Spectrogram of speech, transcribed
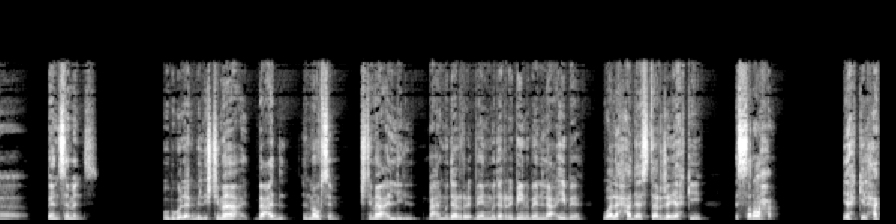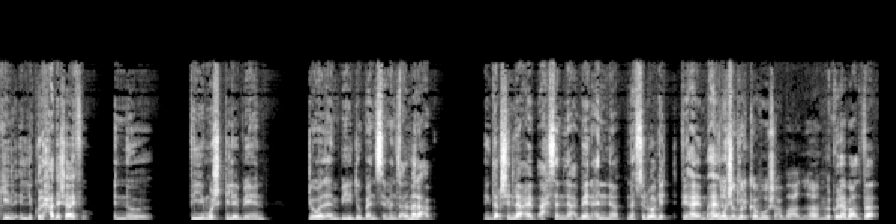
آه بين سيمنز. وبقول لك بالاجتماع بعد الموسم اجتماع اللي مع المدرب بين المدربين وبين اللعيبه ولا حدا استرجى يحكي الصراحة. يحكي الحكي اللي كل حدا شايفه إنه في مشكلة بين جوال امبيد وبن سيمنز على الملعب. نقدرش نلعب أحسن لاعبين عندنا بنفس الوقت. في هاي هاي مشكلة. بيركبوش على بعض. آه. بيركبوا على بعض. ف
